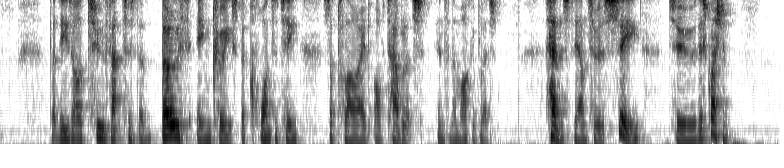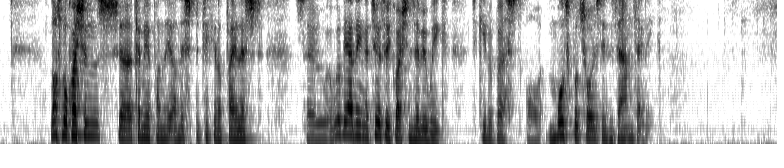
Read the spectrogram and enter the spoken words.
but these are two factors that both increase the quantity supplied of tablets into the marketplace. Hence, the answer is C to this question. Lots more questions uh, coming up on the on this particular playlist. So we'll be adding two or three questions every week to keep abreast of multiple choice exam technique.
